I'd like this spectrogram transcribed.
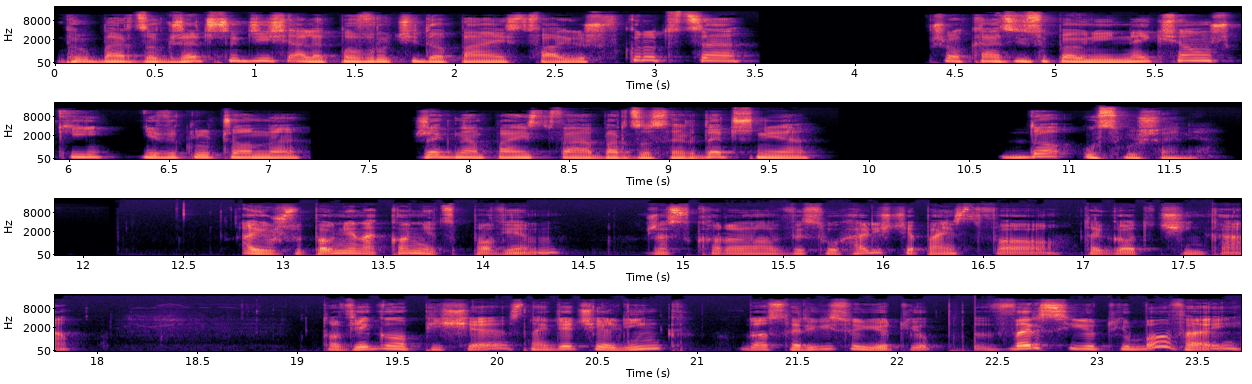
był bardzo grzeczny dziś, ale powróci do Państwa już wkrótce. Przy okazji zupełnie innej książki, niewykluczone. Żegnam Państwa bardzo serdecznie. Do usłyszenia. A już zupełnie na koniec powiem, że skoro wysłuchaliście Państwo tego odcinka, to w jego opisie znajdziecie link do serwisu YouTube. W wersji YouTube'owej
